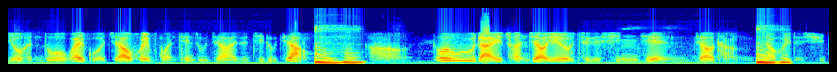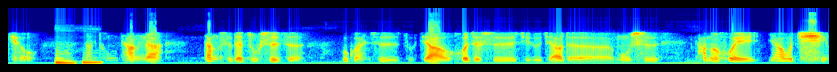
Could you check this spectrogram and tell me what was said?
有很多外国教会，不管天主教还是基督教，嗯哼，啊，都来传教，也有这个新建教堂教会的需求。嗯，那通常呢，当时的主事者，不管是主教或者是基督教的牧师，他们会邀请，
